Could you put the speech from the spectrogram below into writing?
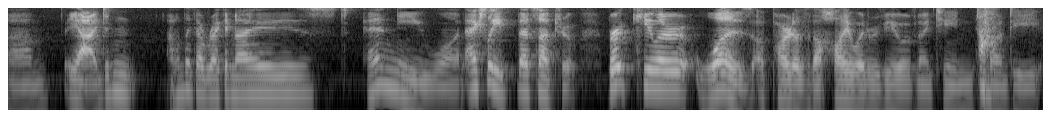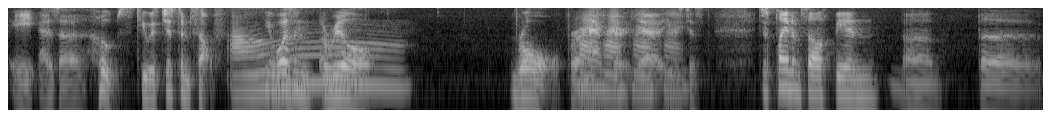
Um, yeah, I didn't. I don't think I recognized anyone. Actually, that's not true. Bert Keeler was a part of the Hollywood Review of 1928 as a host. He was just himself. It wasn't a real role for an Hi, hi, actor. hi, yeah, he was just just playing himself, being uh, the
